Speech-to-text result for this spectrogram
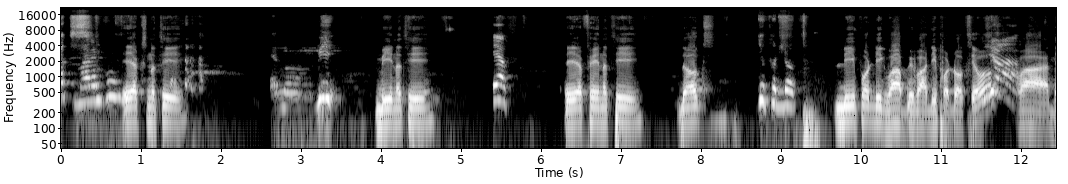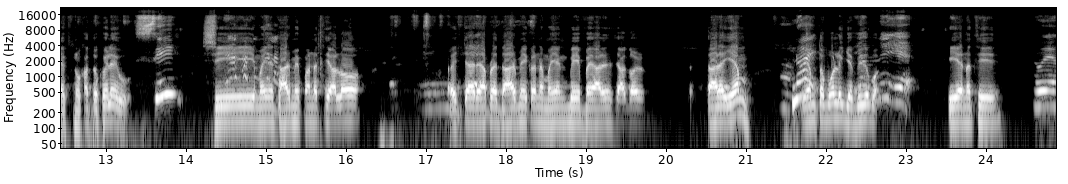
એક્સ મારે હું એક્સ નથી. બી બી નથી. એફ એફ એ નથી. Daksh. D for dog D for D વાહ ભાઈ વાહ ડી ફોર ડોગ છે વાહ દક્ષનું ખાતું ખોલાવ્યું સી સી મયંક ધાર્મિક પણ નથી હાલો. અત્યારે આપણે ધાર્મિક અને મયંક બે ભાઈ હાલે છે આગળ. તારે એમ? એમ તો બોલી ગયો. બીજું બો- એ. એ નથી. હવે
